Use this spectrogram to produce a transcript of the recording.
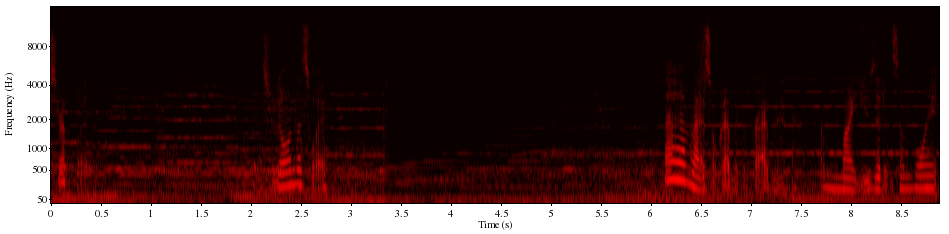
Circlet. Guess we're going this way. I might as well grab it a fragment. I might use it at some point.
